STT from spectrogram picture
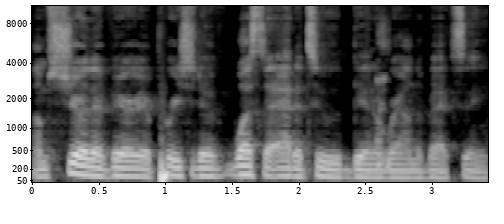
I'm sure they're very appreciative. What's the attitude being around the vaccine?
